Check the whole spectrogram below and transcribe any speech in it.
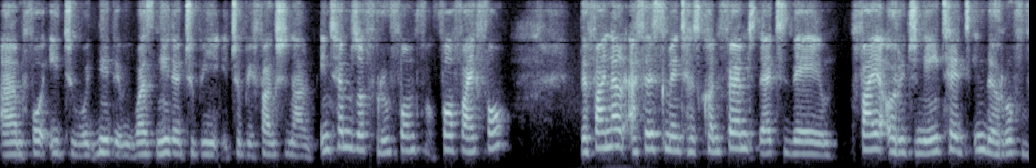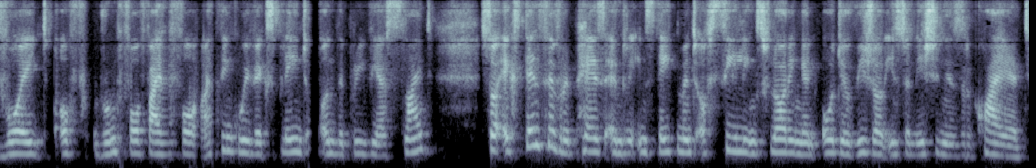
um, for it was needed to be to be functional. In terms of roof form 454, the final assessment has confirmed that the fire originated in the roof void of room 454. I think we've explained on the previous slide. So extensive repairs and reinstatement of ceilings, flooring, and audiovisual installation is required.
